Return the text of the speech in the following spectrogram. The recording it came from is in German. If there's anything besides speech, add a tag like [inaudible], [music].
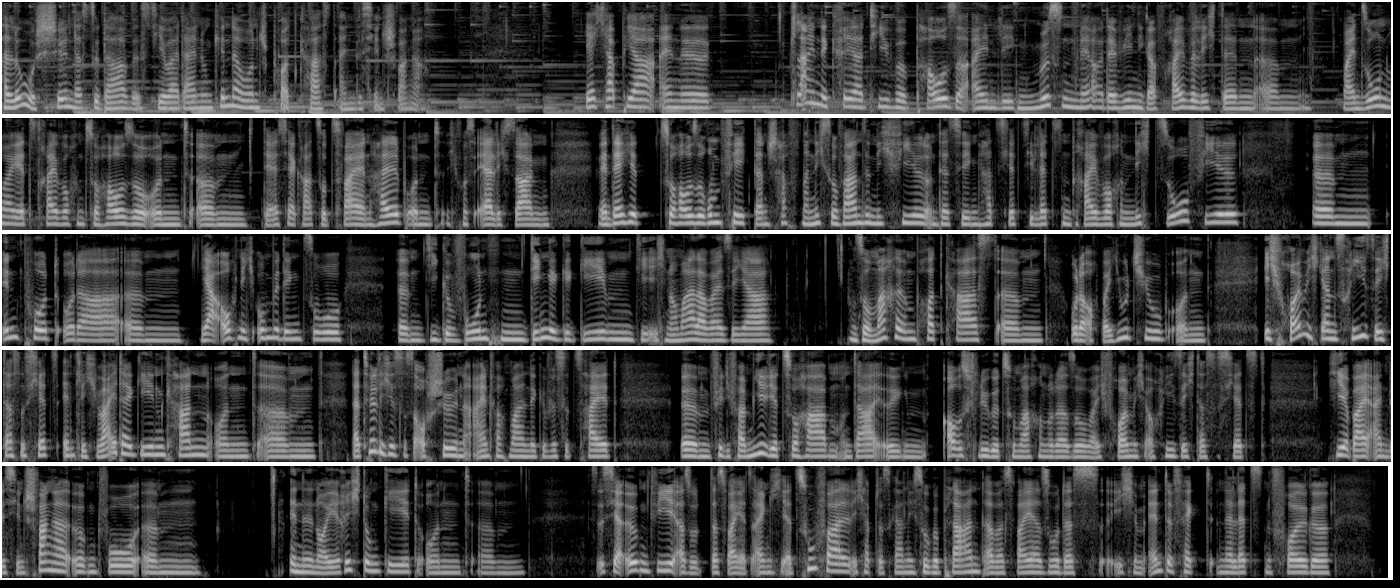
Hallo, schön, dass du da bist, hier bei deinem Kinderwunsch-Podcast Ein bisschen schwanger. Ja, ich habe ja eine kleine kreative Pause einlegen müssen, mehr oder weniger freiwillig, denn ähm, mein Sohn war jetzt drei Wochen zu Hause und ähm, der ist ja gerade so zweieinhalb und ich muss ehrlich sagen, wenn der hier zu Hause rumfegt, dann schafft man nicht so wahnsinnig viel und deswegen hat es jetzt die letzten drei Wochen nicht so viel ähm, Input oder ähm, ja auch nicht unbedingt so ähm, die gewohnten Dinge gegeben, die ich normalerweise ja so mache im Podcast ähm, oder auch bei YouTube. Und ich freue mich ganz riesig, dass es jetzt endlich weitergehen kann. Und ähm, natürlich ist es auch schön, einfach mal eine gewisse Zeit ähm, für die Familie zu haben und da eben Ausflüge zu machen oder so. Weil ich freue mich auch riesig, dass es jetzt hierbei ein bisschen schwanger irgendwo ähm, in eine neue Richtung geht. Und ähm, es ist ja irgendwie, also das war jetzt eigentlich eher Zufall, ich habe das gar nicht so geplant, aber es war ja so, dass ich im Endeffekt in der letzten Folge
